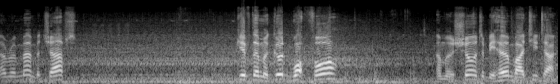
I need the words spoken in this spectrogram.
And remember, chaps, give them a good what for, and we're sure to be home by tea time.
